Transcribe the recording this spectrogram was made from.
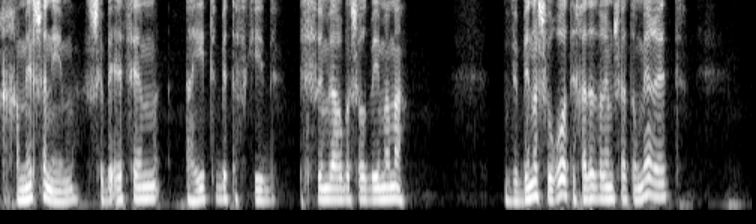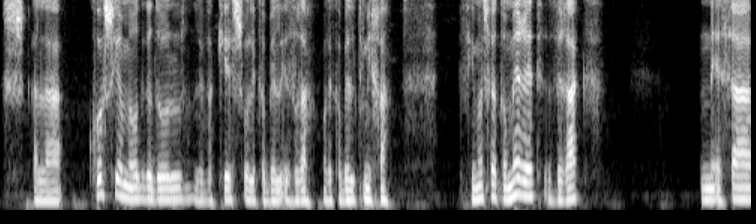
חמש שנים שבעצם היית בתפקיד 24 שעות ביממה. ובין השורות, אחד הדברים שאת אומרת, על הקושי המאוד גדול לבקש או לקבל עזרה, או לקבל תמיכה. לפי מה שאת אומרת, זה רק נעשה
